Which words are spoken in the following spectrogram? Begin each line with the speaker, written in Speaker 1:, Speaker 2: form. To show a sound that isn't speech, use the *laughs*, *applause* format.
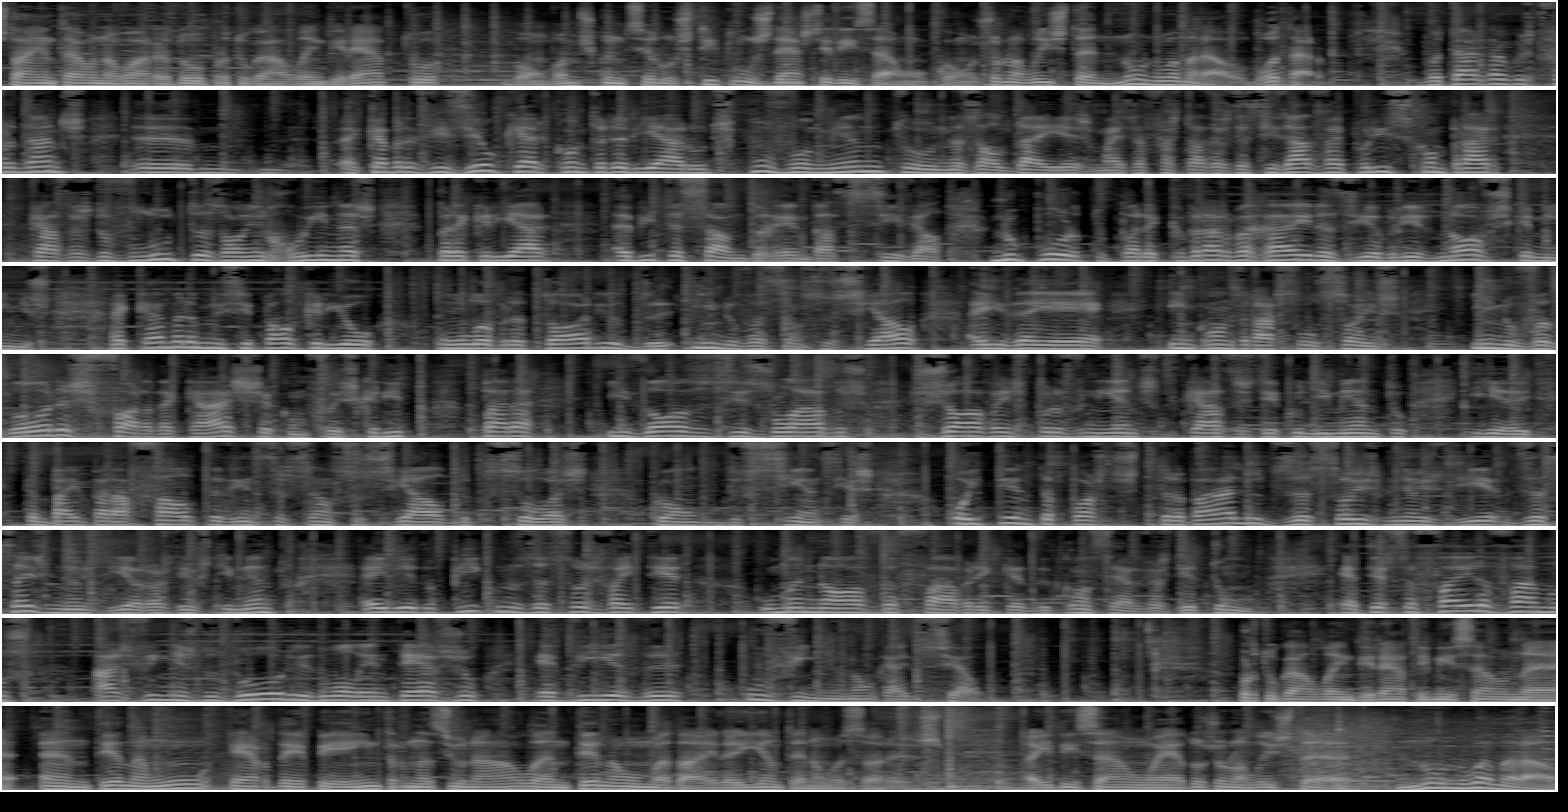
Speaker 1: Está então na hora do Portugal em direto. Bom, vamos conhecer os títulos desta edição com o jornalista Nuno Amaral. Boa tarde.
Speaker 2: Boa tarde, Augusto Fernandes. Eh, a Câmara de Viseu quer contrariar o despovoamento nas aldeias mais afastadas da cidade, vai por isso comprar casas devolutas ou em ruínas para criar habitação de renda acessível. No Porto, para quebrar barreiras e abrir novos caminhos, a Câmara Municipal criou um laboratório de inovação social. A ideia é encontrar soluções inovadoras, fora da caixa, como foi escrito, para idosos isolados, jovens provenientes de casas de acolhimento e eh, também para a falta de inserção social de pessoas com deficiências. 80 postos de trabalho, 16 milhões de, 16 milhões de euros de investimento. A Ilha do Pico, nos Açores, vai ter uma nova fábrica de conservas de atum. É terça-feira, vamos às vinhas do Douro e do Alentejo. É dia de O Vinho Não Cai do Céu.
Speaker 1: Portugal em direta emissão na Antena 1, RDP Internacional, Antena 1 Madeira e Antena 1 Açores. A edição é do jornalista Nuno Amaral.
